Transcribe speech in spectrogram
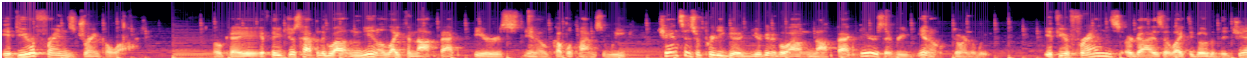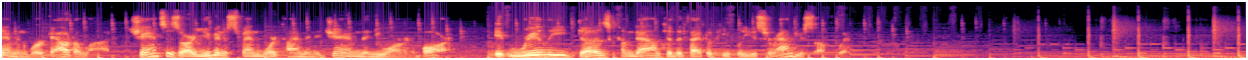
if your friends drink a lot, okay, if they just happen to go out and, you know, like to knock back beers, you know, a couple times a week, chances are pretty good you're going to go out and knock back beers every, you know, during the week. If your friends are guys that like to go to the gym and work out a lot, chances are you're going to spend more time in the gym than you are in a bar. It really does come down to the type of people you surround yourself with.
